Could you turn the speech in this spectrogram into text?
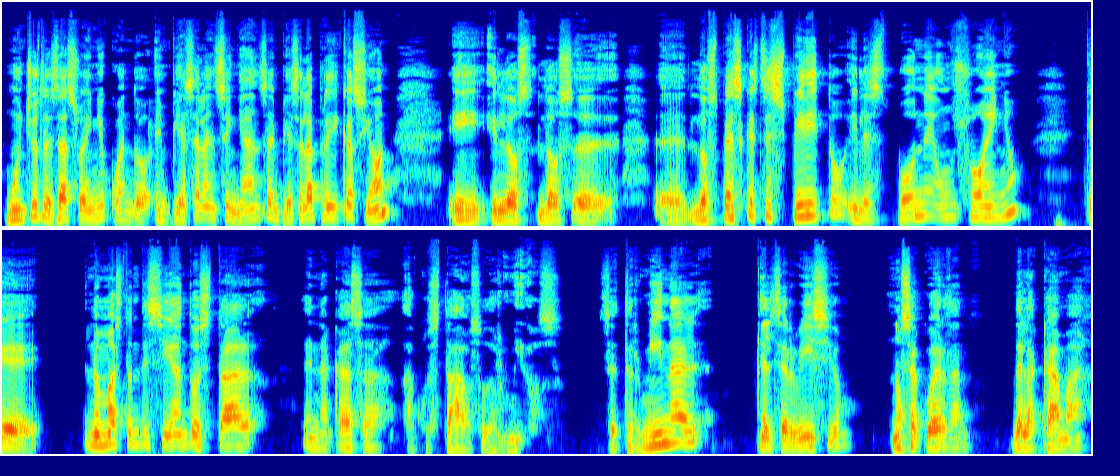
Muchos les da sueño cuando empieza la enseñanza, empieza la predicación y, los, los, eh, eh, los pesca este espíritu y les pone un sueño que nomás están deseando estar en la casa acostados o dormidos. Se termina el, el servicio, no se acuerdan de la cama,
